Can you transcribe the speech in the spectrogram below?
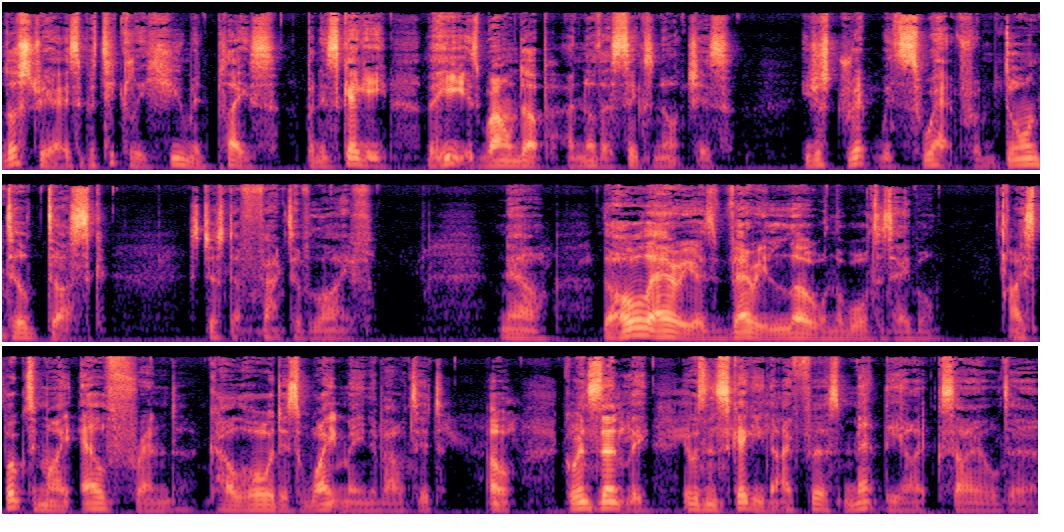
Lustria is a particularly humid place, but in Skeggi, the heat is wound up another six notches. You just drip with sweat from dawn till dusk. It's just a fact of life. Now, the whole area is very low on the water table. I spoke to my elf friend, Calhordis Whitemane, about it. Oh, coincidentally, it was in Skeggi that I first met the exiled uh,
